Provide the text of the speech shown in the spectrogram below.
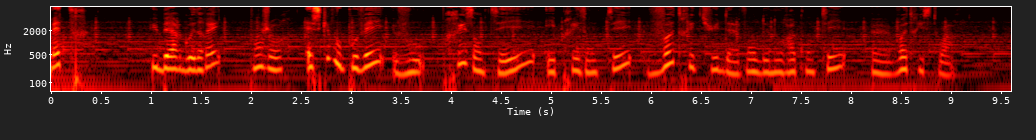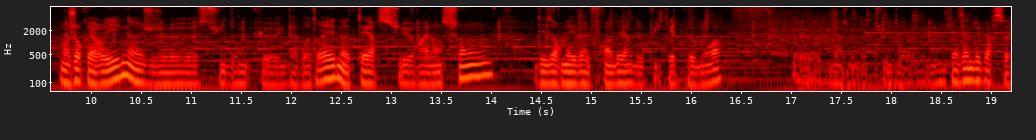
Maître Hubert Gaudret Bonjour. Est-ce que vous pouvez vous présenter et présenter votre étude avant de nous raconter euh, votre histoire? Bonjour Caroline, je suis donc euh, Hubert Baudré, notaire sur Alençon, désormais Val-Frambert depuis quelques mois, euh, dans une étude d'une quinzaine de personnes.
